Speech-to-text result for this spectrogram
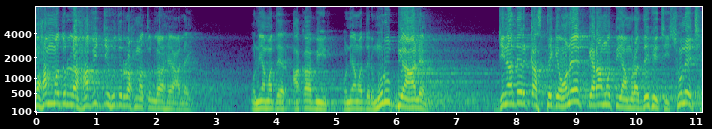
মোহাম্মদুল্লাহ হাবিজি হুজুর রহমতুল্লাহ আলাই উনি আমাদের আকাবির, উনি আমাদের মুরব্বী আলেম। জিনাদের কাছ থেকে অনেক কেরামতি আমরা দেখেছি, শুনেছি।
